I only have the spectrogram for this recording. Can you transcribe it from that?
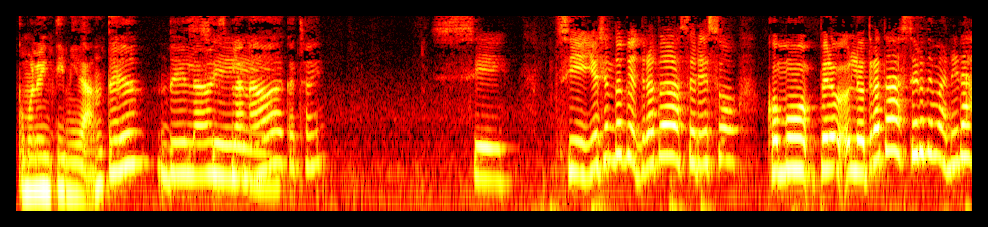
como lo intimidante de la Sí. explanada, ¿cachai? Sí, sí, yo siento que trata de hacer eso como, pero lo trata de hacer de maneras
